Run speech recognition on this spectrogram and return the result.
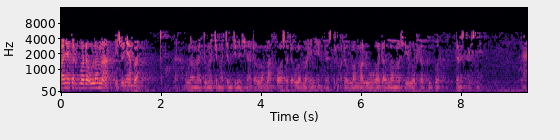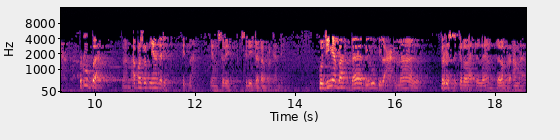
tanyakan kepada ulama. Besoknya apa? Nah, ulama itu macam-macam jenisnya. Ada ulama khos, ada ulama ini, dan seterusnya. Ada ulama luar, ada ulama siwar, ada kubur, dan seterusnya. Nah, berubah. Nah, apa sebabnya tadi? Fitnah yang sering sering datang berganti. Kuncinya apa? Badiru bil a'mal. Bersegeralah dalam dalam beramal.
